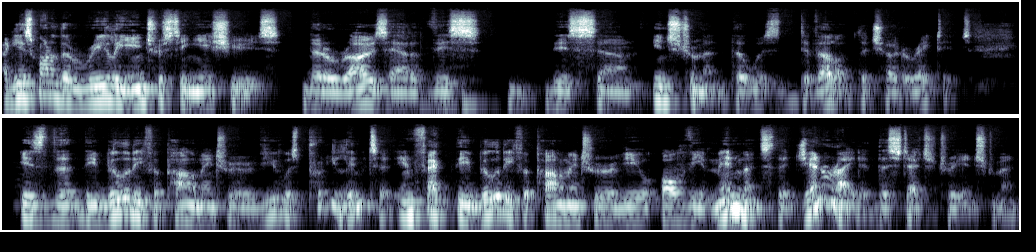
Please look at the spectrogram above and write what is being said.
I guess one of the really interesting issues that arose out of this this um, instrument that was developed, the CHO directives, is that the ability for parliamentary review was pretty limited. In fact, the ability for parliamentary review of the amendments that generated the statutory instrument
